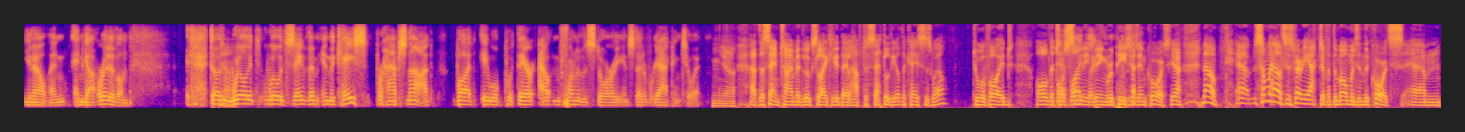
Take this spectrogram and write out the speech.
you know, and and got rid of them. Does yeah. will it will it save them in the case? Perhaps not but it will put their out in front of the story instead of reacting to it. Yeah. At the same time, it looks likely they'll have to settle the other case as well to avoid all the Most testimony likely. being repeated in court. Yeah. Now, um, someone else is very active at the moment in the courts um,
